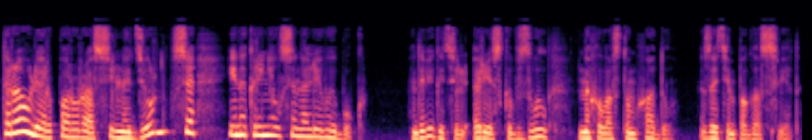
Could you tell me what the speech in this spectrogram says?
траулер пару раз сильно дернулся и накренился на левый бок. Двигатель резко взвыл на холостом ходу, затем погас свет.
